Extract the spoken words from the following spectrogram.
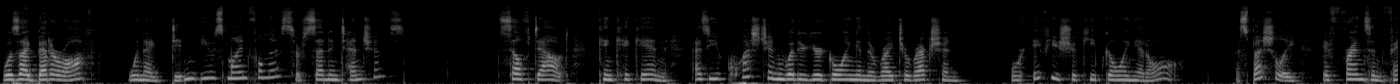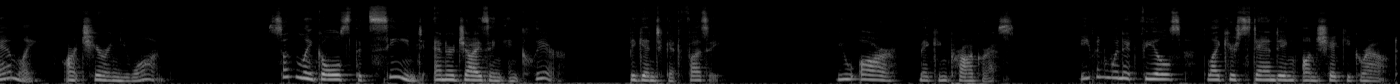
Was I better off when I didn't use mindfulness or set intentions? Self doubt can kick in as you question whether you're going in the right direction or if you should keep going at all, especially if friends and family aren't cheering you on. Suddenly, goals that seemed energizing and clear begin to get fuzzy. You are making progress, even when it feels like you're standing on shaky ground.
